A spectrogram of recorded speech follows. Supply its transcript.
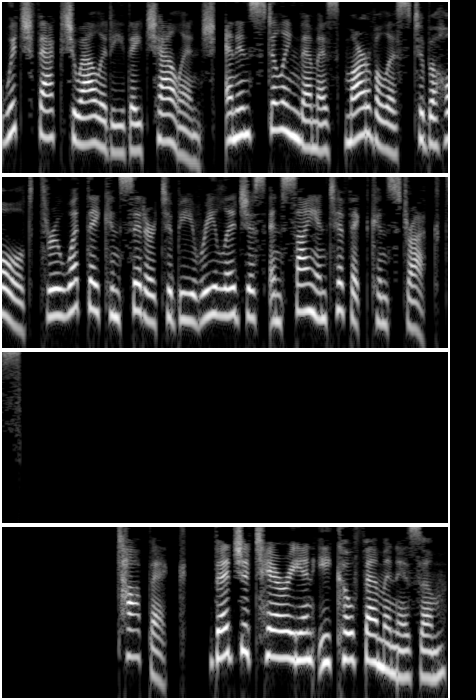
which factuality they challenge, and instilling them as marvelous to behold through what they consider to be religious and scientific constructs. Topic: Vegetarian ecofeminism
